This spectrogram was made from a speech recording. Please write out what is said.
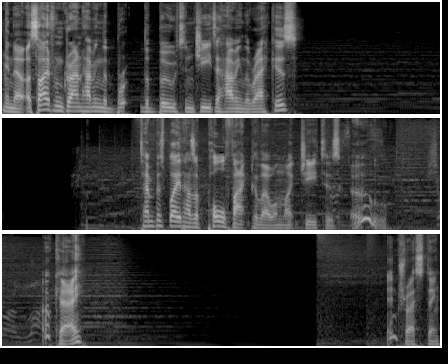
You know, aside from Gran having the the boot and Djeeta having the wreckers. Tempest Blade has a pull factor, though, unlike Djeeta's. Ooh. Okay. Interesting.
